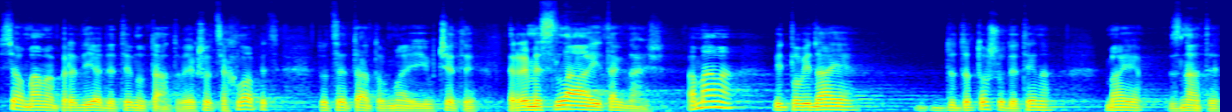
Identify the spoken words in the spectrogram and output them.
все, мама передає дитину татові. Якщо це хлопець, то це тато має її вчити ремесла і так далі. А мама відповідає до того, що дитина має знати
